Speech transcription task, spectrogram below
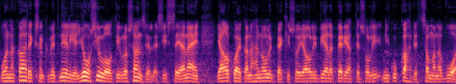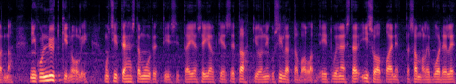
vuonna 1984, joo, silloin oltiin Los Angelesissa ja näin. Ja alkuaikanahan olympiakisoja oli vielä periaatteessa oli niin kuin kahdet samana vuonna, niin kuin nytkin oli. Mutta sittenhän sitä muutettiin sitä ja sen jälkeen se tahti on niin kuin sillä tavalla, ei tule enää sitä isoa painetta samalle vuodelle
